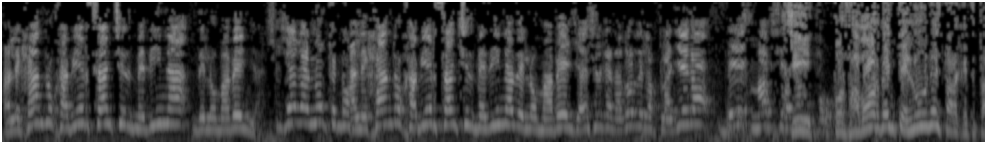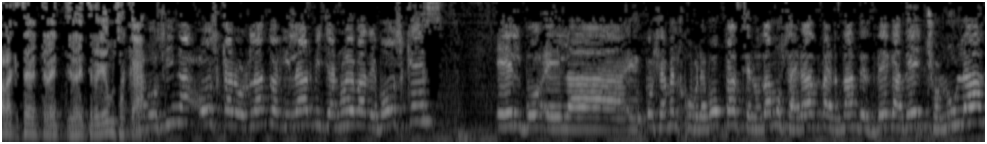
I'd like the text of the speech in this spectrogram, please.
Alejandro Javier Sánchez Medina de Lomabeña. Si ya ganó, que no. Alejandro Javier Sánchez Medina de Lomabella es el ganador de la playera de Maxi Sí, por favor, vente el lunes para que te, para que te, te la- te la entreguemos La acá. bocina Oscar Orlando Aguilar Villanueva de Bosques. El, bo- el, ah, eh, ¿cómo se llama? El cubrebocas se lo damos a Erasma Hernández Vega de Cholula.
